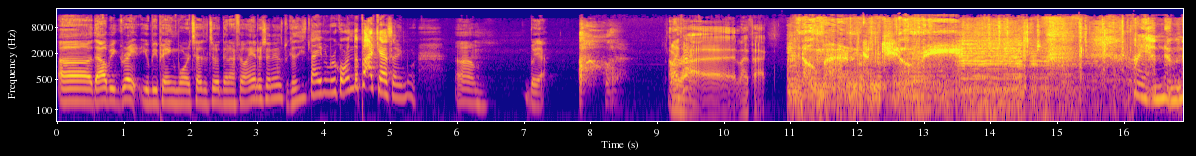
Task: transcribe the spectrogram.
uh, that'll be great. You'll be paying more attention to it than I feel Anderson is because he's not even recording the podcast anymore. Um, but yeah. All Life right, life hack. I am no man.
